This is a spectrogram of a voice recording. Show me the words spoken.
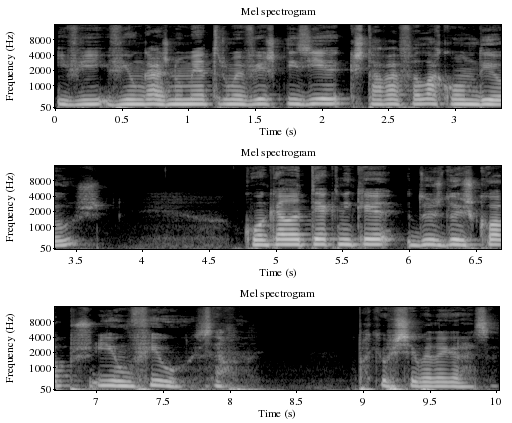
E vi, vi um gajo no metro uma vez que dizia que estava a falar com Deus com aquela técnica dos dois copos e um fio, sabe? Porque eu achei bem da graça.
